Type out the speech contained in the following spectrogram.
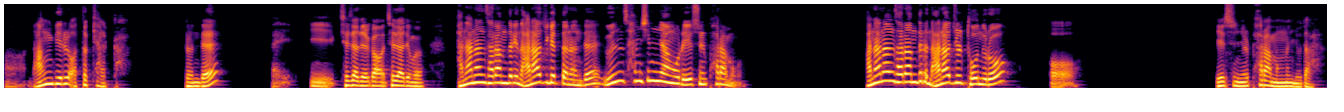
어, 낭비를 어떻게 할까? 그런데 이 제자들과 제자들 뭐 가난한 사람들이 나눠주겠다는데 은 30냥으로 예수님을 팔아먹어. 가난한 사람들은 나눠줄 돈으로 어, 예수님을 팔아먹는 유다.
